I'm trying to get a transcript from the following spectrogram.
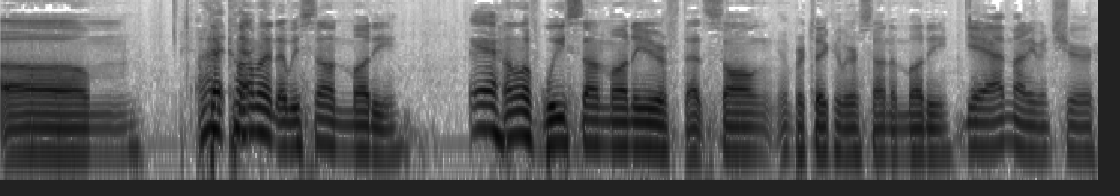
Um, I had That- a comment that, we sound muddy. Yeah. I don't know if we sound muddy or if that song in particular sounded muddy. Yeah, I'm not even sure.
